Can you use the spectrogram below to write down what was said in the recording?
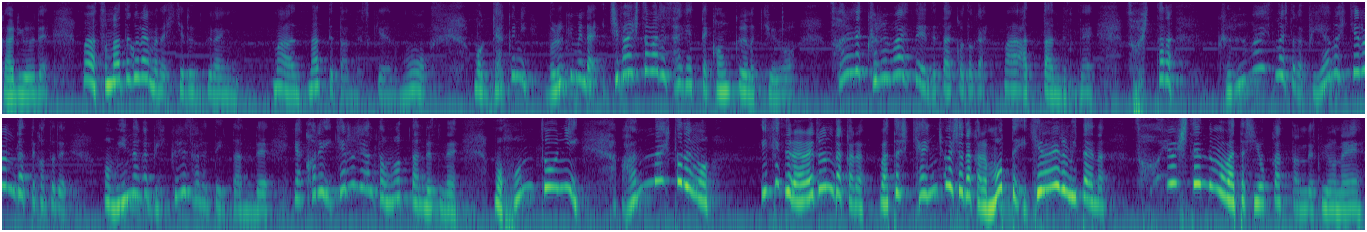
我流で、まあ、その後ぐらいまで弾けるぐらいに、まあ、なってたんですけれどももう逆にブルキミラ一番下まで下げてコンクールの級をそれで車椅子で出たことが、まあ、あったんですね。そしたら車椅子の人がピアノ弾けるんだってことでもうみんながびっくりされていたんでいやこれいけるじゃんと思ったんですね。もう本当にあんな人でも生きてられるんだから私健常者だからもっと生きられるみたいなそういう視点でも私良かったんですよね。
